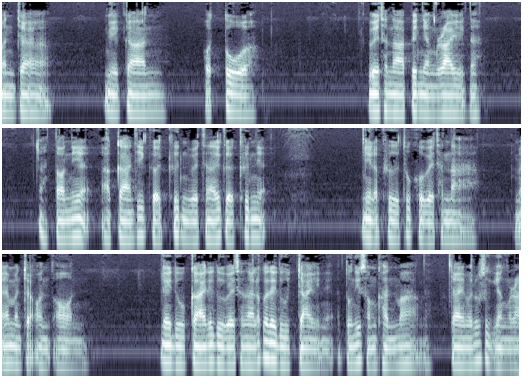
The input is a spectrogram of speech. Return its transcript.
มันจะมีการหดตัว เวทนาเป็นอย่างไรนะตอนนี้อาการที่เกิดขึ้น เวทนาที่เกิดขึ้นเนี่ย นี่แหละคือทุกขเวทนา แม้มันจะอ่อนๆได้ดูกายได้ดูเวทนาแล้วก็ได้ดูใจเนี่ย ตรงนี้สำคัญมากนะใจมันรู้สึกอย่างไร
